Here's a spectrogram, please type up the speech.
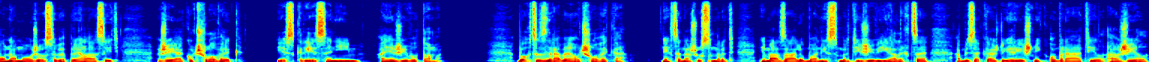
Ona môže o sebe prehlásiť, že je ako človek, je skriesením a je životom. Boh chce zdravého človeka, Nechce našu smrť, nemá záľubu ani smrti živých, ale chce, aby sa každý hriešnik obrátil a žil.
